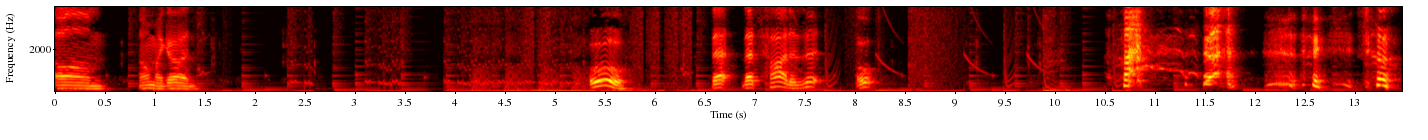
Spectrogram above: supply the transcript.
Um, oh my god. Ooh! That, that's hot, is it? Oh. so,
